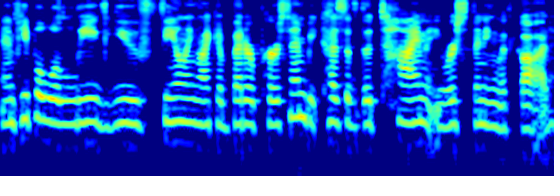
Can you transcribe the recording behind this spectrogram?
and people will leave you feeling like a better person because of the time that you are spending with God.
